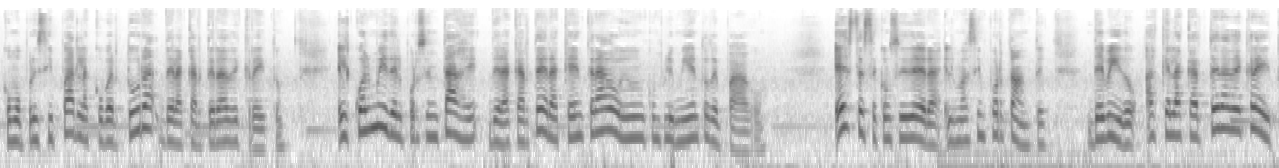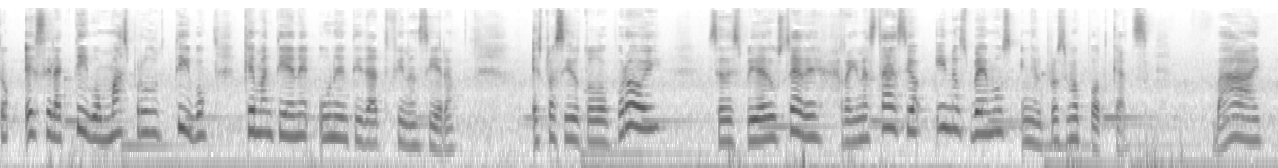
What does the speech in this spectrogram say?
como principal la cobertura de la cartera de crédito, el cual mide el porcentaje de la cartera que ha entrado en un incumplimiento de pago. Este se considera el más importante debido a que la cartera de crédito es el activo más productivo que mantiene una entidad financiera. Esto ha sido todo por hoy. Se despide de ustedes, Reina Estacio, y nos vemos en el próximo podcast. Bye.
